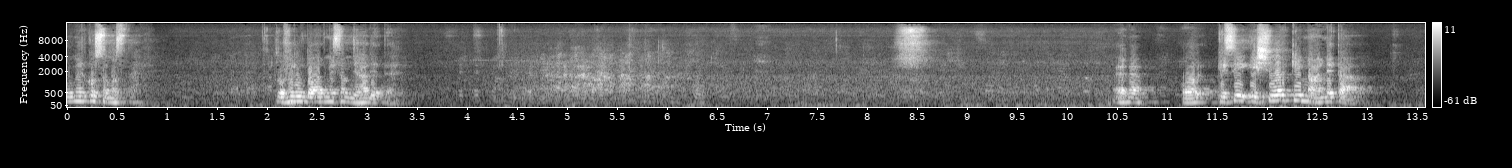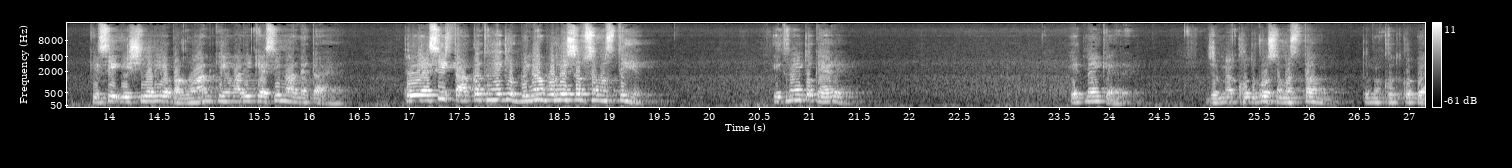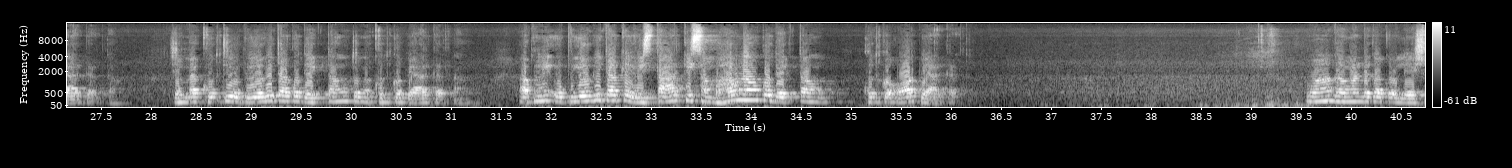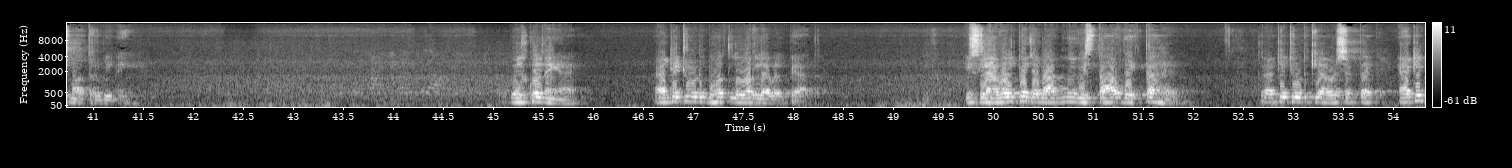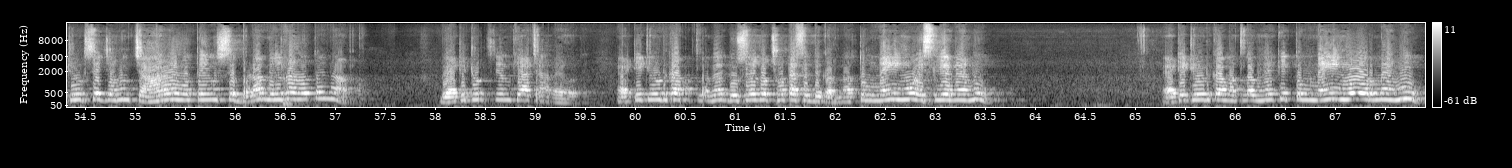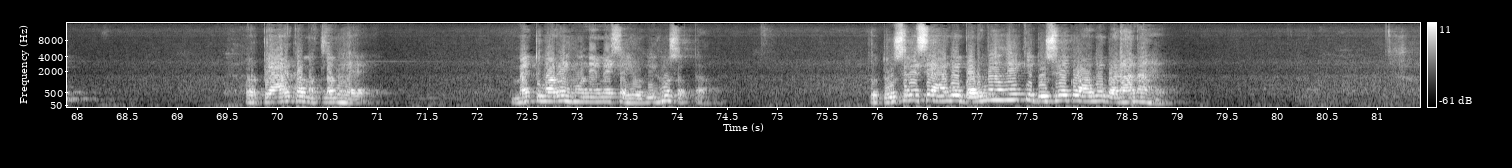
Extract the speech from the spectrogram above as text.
वो मेरे को समझता है। तो फिर बाद में समझा देता है। है ना? और किसी ईश्वर की मान्यता, किसी ईश्वर या भगवान की हमारी कैसी मान्यता है? कोई ऐसी ताकत है जो बिना बोले सब समझती है? इतना ही तो कह रहे इतना ही कह रहे जब मैं खुद को समझता हूँ तो मैं खुद को प्यार करता हूँ। जब मैं खुद की उपयोगिता को देखता हूँ तो मैं खुद को प्यार करता हूँ। अपनी उपयोगिता के विस्तार की संभावनाओं को देखता हूँ, खुद को और प्यार करता हूँ। वहाँ घमंड का कोई लेश मात्र भी नहीं। बिल्कुल नहीं आए एटीट्यूड बहुत लोअर लेवल पे आता इस लेवल पे जब आदमी विस्तार देखता है तो एटीट्यूड की आवश्यकता है। एटीट्यूड से जो हम चाह रहे होते हैं, उससे बड़ा मिल रहा होता है ना आपको? एटीट्यूड से हम क्या चाह रहे होते हैं? एटीट्यूड का मतलब है दूसरे को छोटा सिद्ध करना। तुम नहीं हो, इसलिए मैं हूँ। एटीट्यूड का मतलब है कि तुम नहीं हो और मैं हूँ। और प्यार का मतलब है, मैं तुम्हारे होने में सहयोगी हो सकता हूँ। तो दूसरे से आगे बढ़ना है कि दूसरे को आगे बढ़ाना है?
